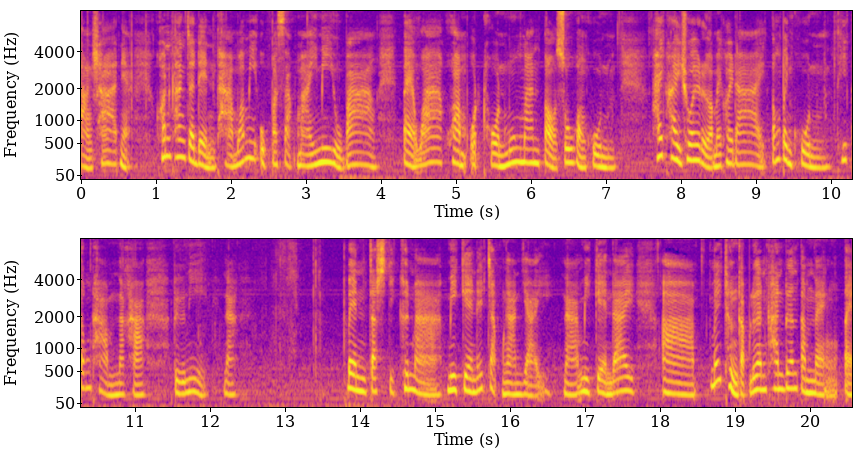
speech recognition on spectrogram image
ต่างชาติเนี่ยค่อนข้างจะเด่นถามว่ามีอุปสรรคไหมมีอยู่บ้าง แต่ว่าความอดทนมุ่งมั่นต่อสู้ของคุณ ให้ใครช่วยเหลือไม่ค่อยได้ ต้องเป็นคุณที่ต้องทำนะคะ หรือนี่นะเป็นจัสติกขึ้นมา มีเกณฑ์ได้จับงานใหญ่นะ มีเกณฑ์ได้อ่าไม่ถึงกับเลื่อนขั้นเลื่อนตำแหน่ง แต่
